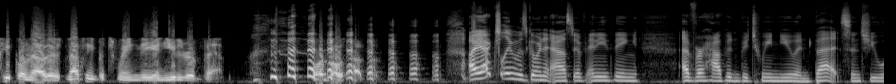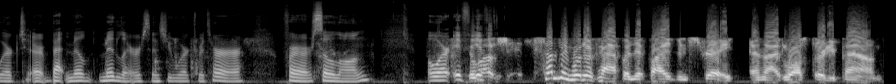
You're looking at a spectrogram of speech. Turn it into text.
people know there's nothing between me and either of them, or both of them. I actually was going to ask if anything ever happened between you and Bette since you worked, or Bette Midler since you worked with her for so long, or if, if Well, something would have happened if I had been straight and I'd lost 30 pounds.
